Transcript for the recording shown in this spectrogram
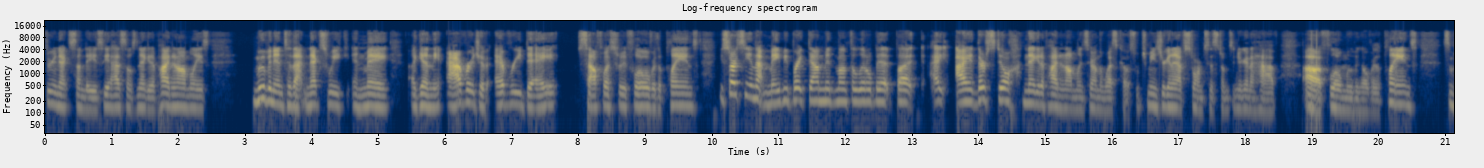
through next Sunday, you see it has those negative height anomalies. Moving into that next week in May, again, the average of every day southwesterly flow over the plains. You start seeing that maybe break down mid-month a little bit, but I, I there's still negative height anomalies here on the west coast, which means you're going to have storm systems and you're going to have uh, flow moving over the plains. Some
